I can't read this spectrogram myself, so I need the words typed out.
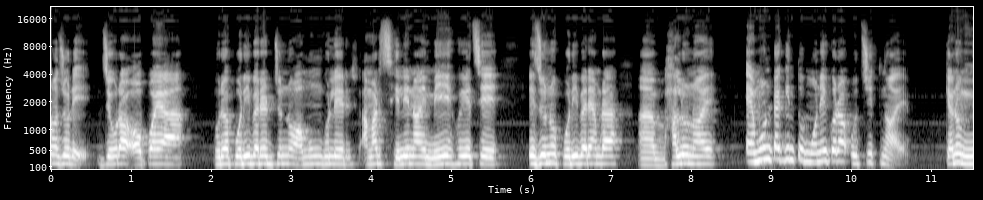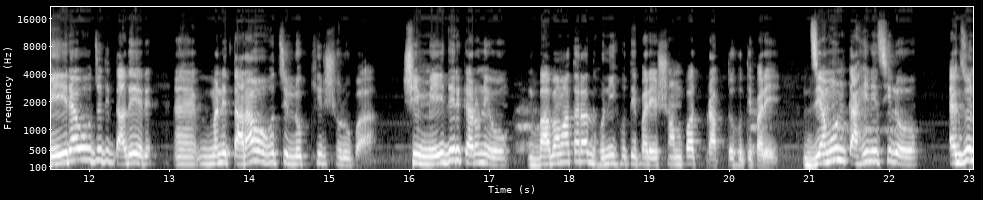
নজরে যে ওরা অপয়া, ওরা পরিবারের জন্য অমঙ্গলের, আমার ছেলে নয়, মেয়ে হয়েছে এজন্য পরিবারে আমরা ভালো নয়। এমনটা কিন্তু মনে করা উচিত নয়। কেন মেয়েরাও যদি তাদের মানে তারাও হচ্ছে লক্ষ্মীর স্বরূপা। সেই মেয়েদের কারণেও বাবা মা তারা ধনী হতে পারে, সম্পদ প্রাপ্ত হতে পারে। যেমন কাহিনী ছিল, একজন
